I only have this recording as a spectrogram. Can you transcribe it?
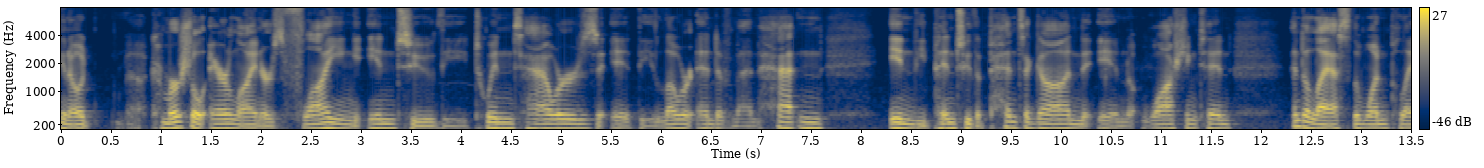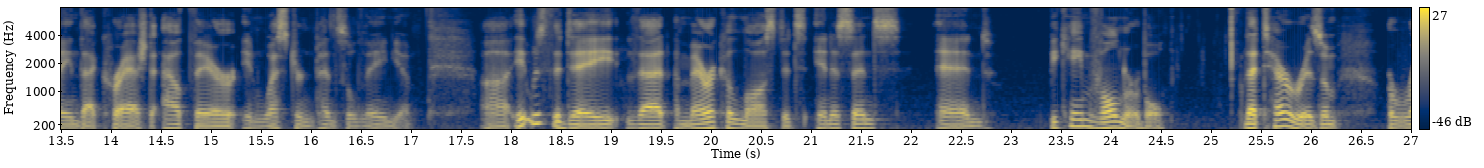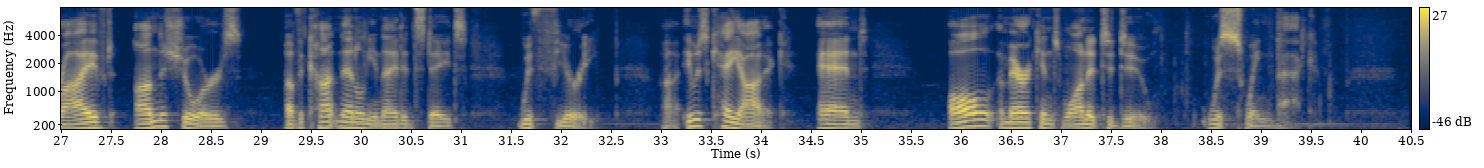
you know, uh, commercial airliners flying into the Twin Towers at the lower end of Manhattan, in the into the Pentagon in Washington, and alas, the one plane that crashed out there in western Pennsylvania. Uh, it was the day that America lost its innocence and became vulnerable. That terrorism arrived on the shores of the continental United States with fury. Uh, it was chaotic, and all Americans wanted to do was swing back.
